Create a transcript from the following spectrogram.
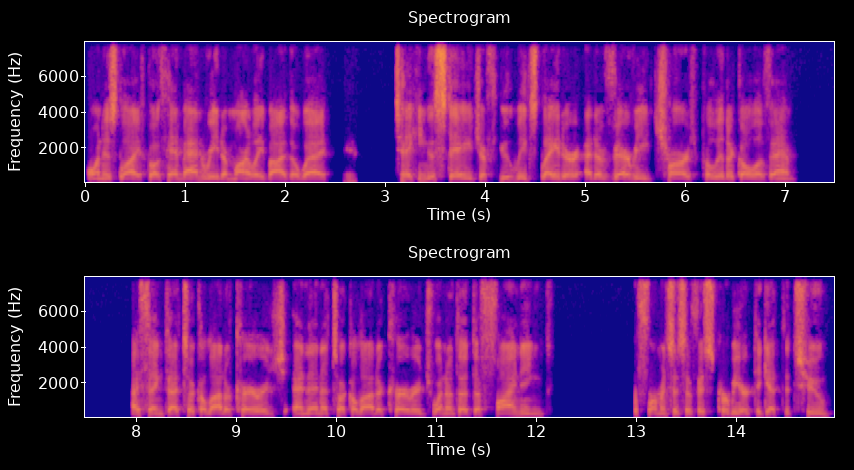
on his life. Both him and Rita Marley, by the way, yeah. taking the stage a few weeks later at a very charged political event. I think that took a lot of courage. And then it took a lot of courage. One of the defining performances of his career to get the two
